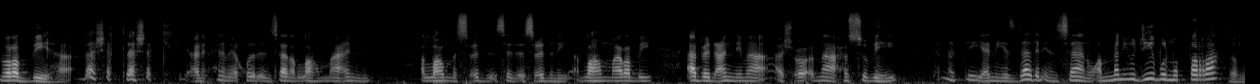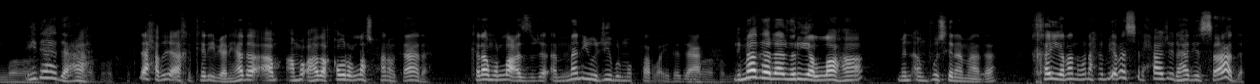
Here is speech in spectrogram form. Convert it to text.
نربيها لا شك لا شك. يعني حينما يقول الإنسان اللهم أعني اللهم اسعد اسعدني. اللهم ربي أبعد عني ما أشعر ما أحس به. لما يعني يزداد الإنسان وأمن يجيب المضطر إذا دعاه. لاحظ يا أخي الكريم يعني هذا هذا قول الله سبحانه وتعالى. كلام الله عز وجل. أمن يجيب المضطر إذا دعاه. لماذا لا نري الله من أنفسنا ماذا؟ خيرا ونحن بأمس الحاجة إلى هذه السعادة.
